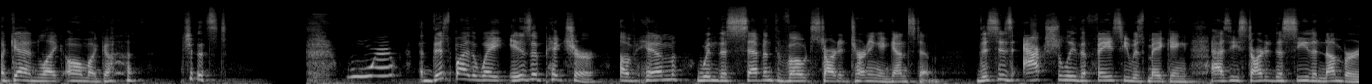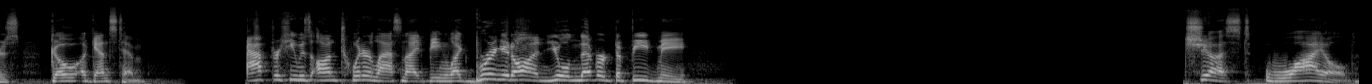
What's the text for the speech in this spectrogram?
Again, like, oh my God, just. This, by the way, is a picture of him when the seventh vote started turning against him. This is actually the face he was making as he started to see the numbers go against him after he was on Twitter last night being like, bring it on, you'll never defeat me. Just wild.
